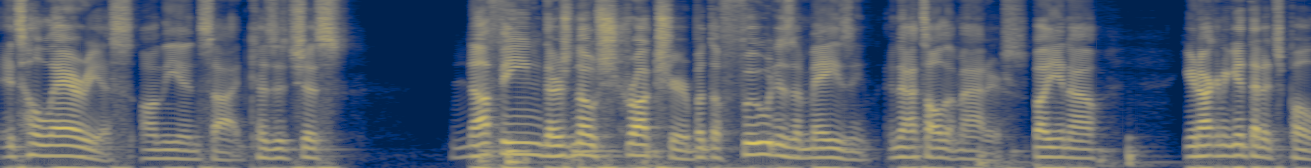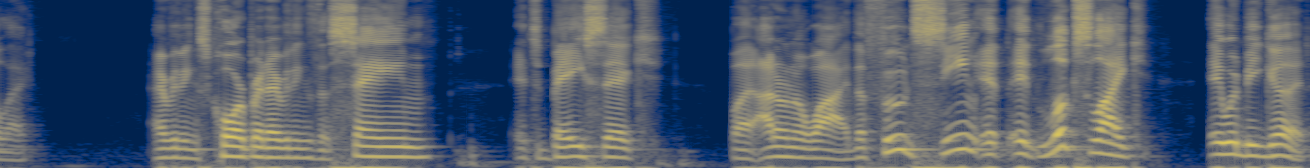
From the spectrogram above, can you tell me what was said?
it's hilarious on the inside because it's just nothing, there's no structure, but the food is amazing. And that's all that matters. But, you know, you're not to get that at Chipotle. Everything's corporate, everything's the same. It's basic, but I don't know why. The food seem it it looks like it would be good.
